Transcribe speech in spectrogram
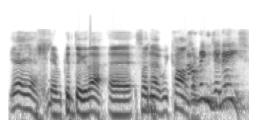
Yeah, yeah, yeah. We could do that. Uh, so no, we can't. I'll ring Denise.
